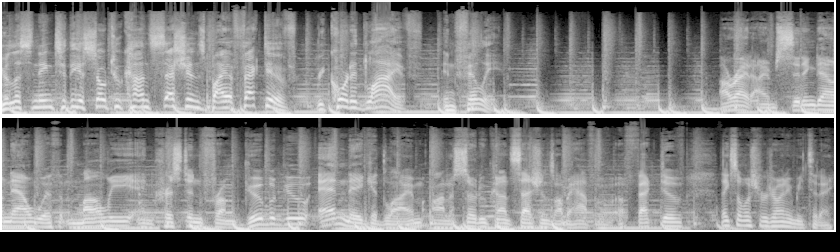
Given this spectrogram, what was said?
You're listening to the ASOTUCON Sessions by Effectv, recorded live in Philly. All right, I am sitting down now with Molly and Kristen from Gubagoo and Naked Lime on ASOTUCON Sessions on behalf of Effectv. Thanks so much for joining me today.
